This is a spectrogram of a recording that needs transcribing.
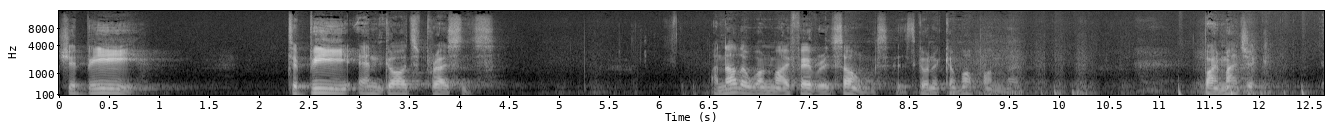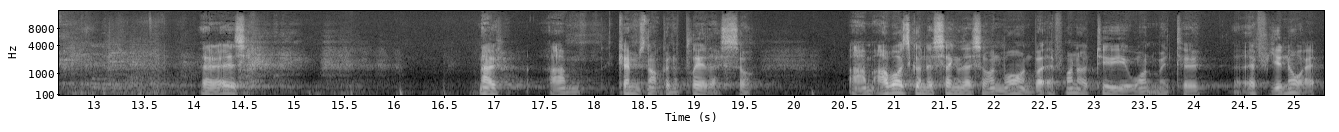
should be to be in God's presence. Another one of my favorite songs, it's going to come up on the by magic. There it is. Now, um, Kim's not going to play this, so um, I was going to sing this on one, but if one or two you want me to, if you know it,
